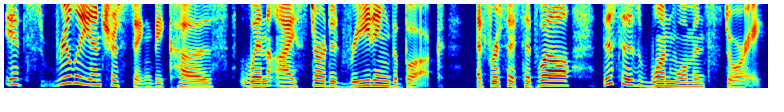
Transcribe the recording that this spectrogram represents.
It's really interesting because when I started reading the book, at first I said, well, this is one woman's story.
